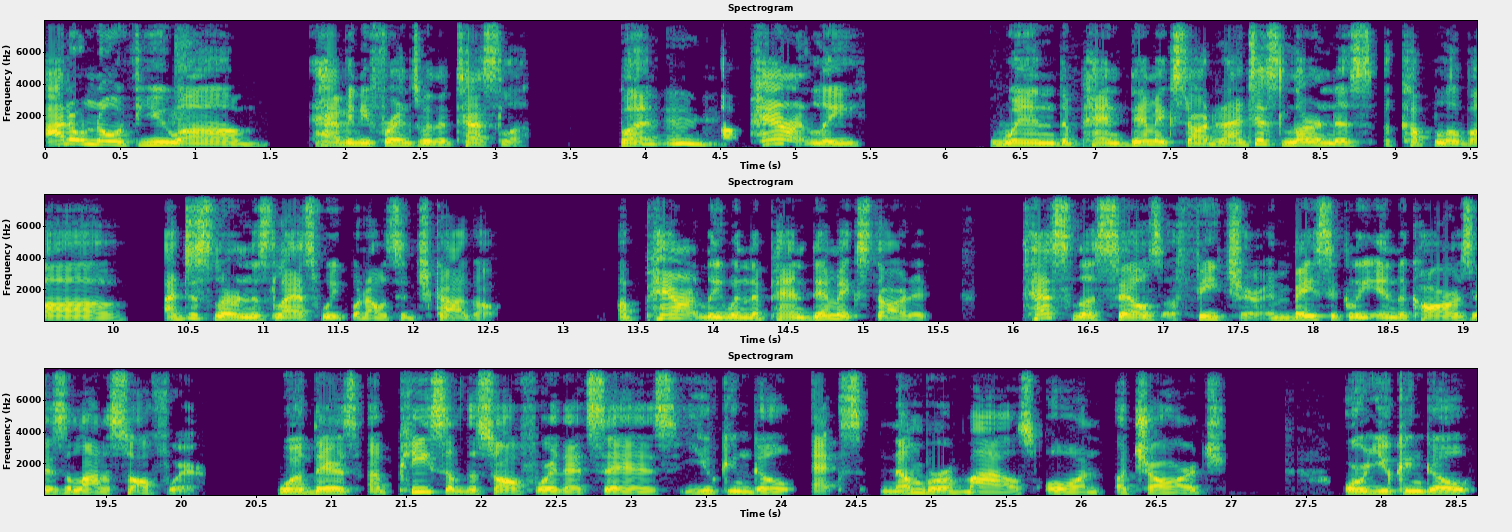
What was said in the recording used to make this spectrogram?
I don't know if you um have any friends with a Tesla, but Mm-mm. apparently when the pandemic started i just learned this a couple of uh i just learned this last week when i was in chicago. Apparently when the pandemic started tesla sells a feature and basically in the cars there's a lot of software. Well there's a piece of the software that says you can go x number of miles on a charge or you can go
